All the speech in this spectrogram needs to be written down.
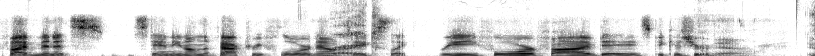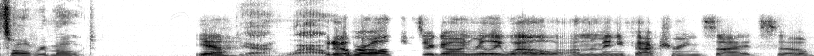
five minutes standing on the factory floor now Right. takes like three, four, five days because you're Yeah. It's all remote. Yeah. Yeah. Wow. But overall, things are going really well on the manufacturing side. So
